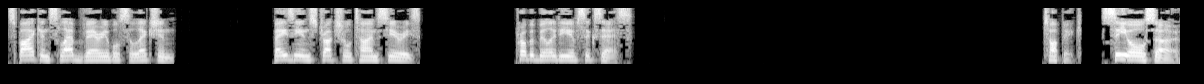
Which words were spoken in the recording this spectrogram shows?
Spike and slab variable selection. Bayesian structural time series. Probability of success. Topic. See also.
